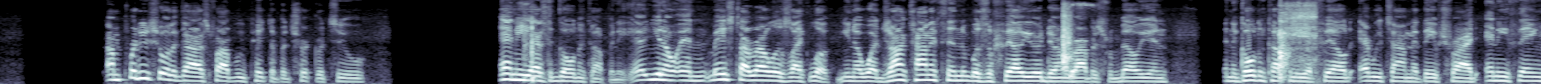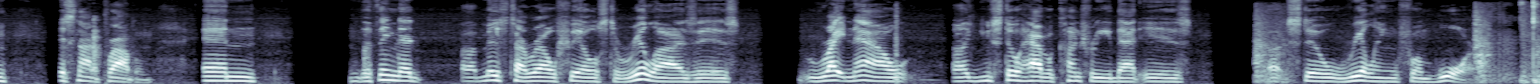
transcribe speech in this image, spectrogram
I'm pretty sure the guy's probably picked up a trick or two. And he has the Golden Company. Uh, You know, and Mace Tyrell is like, look, you know what? Jon Connington was a failure during Robert's Rebellion, and the Golden Company have failed every time that they've tried anything. It's not a problem. And the thing that uh, Mace Tyrell fails to realize is right now, uh, you still have a country that is uh, still reeling from war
